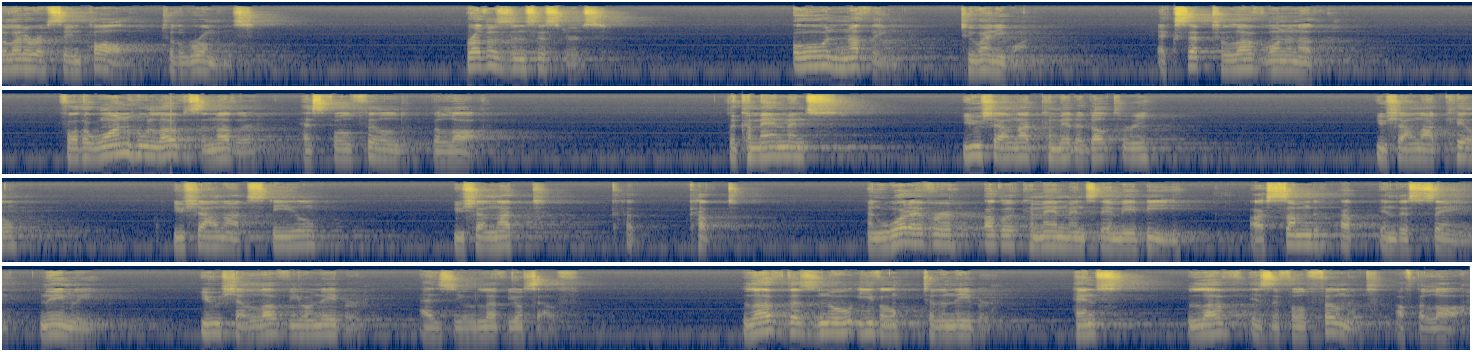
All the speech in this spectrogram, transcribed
The letter of St. Paul to the Romans. Brothers and sisters, owe nothing to anyone except to love one another. For the one who loves another has fulfilled the law. The commandments you shall not commit adultery. You shall not kill. You shall not steal. You shall not cut. And whatever other commandments there may be are summed up in this saying, namely, you shall love your neighbor as you love yourself. Love does no evil to the neighbor. Hence, love is the fulfillment of the law.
